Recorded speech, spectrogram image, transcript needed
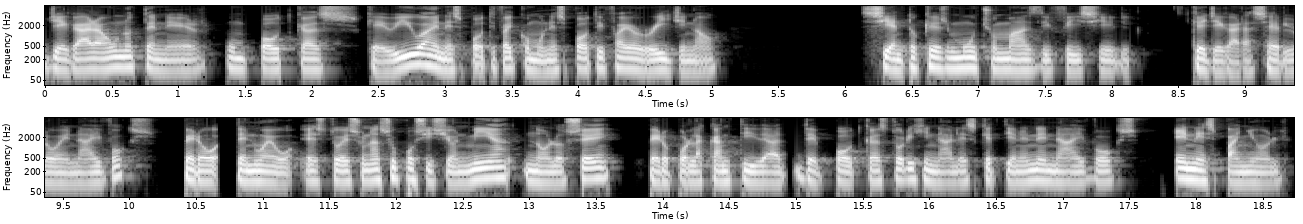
llegar a uno tener un podcast que viva en Spotify como un Spotify original, siento que es mucho más difícil que llegar a hacerlo en iVoox. Pero de nuevo, esto es una suposición mía, no lo sé, pero por la cantidad de podcast originales que tienen en iVoox en español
